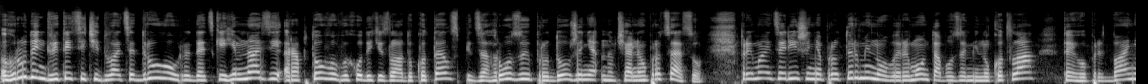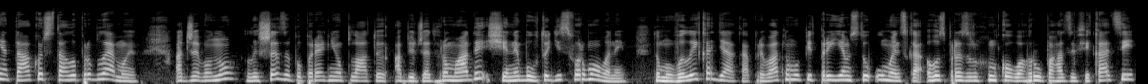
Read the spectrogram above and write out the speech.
Грудень 2022-го у Гридецькій гімназії раптово виходить із ладу котел з під загрозою продовження навчального процесу. Приймається рішення про терміновий ремонт або заміну котла, та його придбання також стало проблемою, адже воно лише за попередньою оплатою, а бюджет громади ще не був тоді сформований. Тому велика дяка приватному підприємству Уманська госпрозрахункова група газифікації,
